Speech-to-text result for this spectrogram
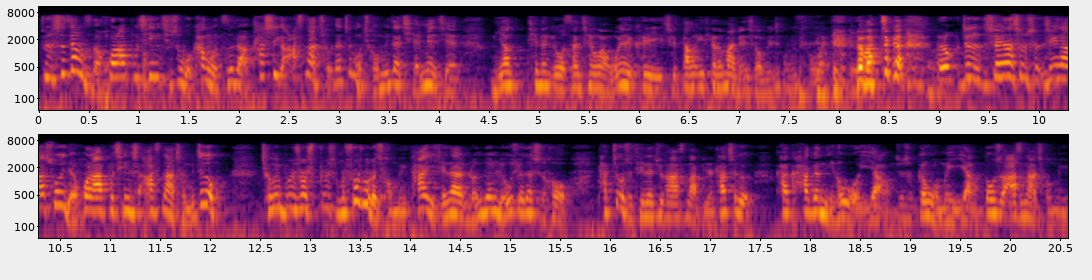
就是是这样子的。霍拉布钦，其实我看过资料，他是一个阿森纳球，但这种球迷在钱面前，你要天天给我三千万，我也可以去当一天的曼联球迷，这无所谓，对吧？这个呃，就是先让是不是先跟大家说一点，霍拉布钦是阿森纳球迷，这个球迷不是说不是什么说说的球迷，他以前在伦敦留学的时候，他就是天天去看阿森纳比赛，他这个他他跟你和我一样，就是跟我们一样，都是阿森纳球迷，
